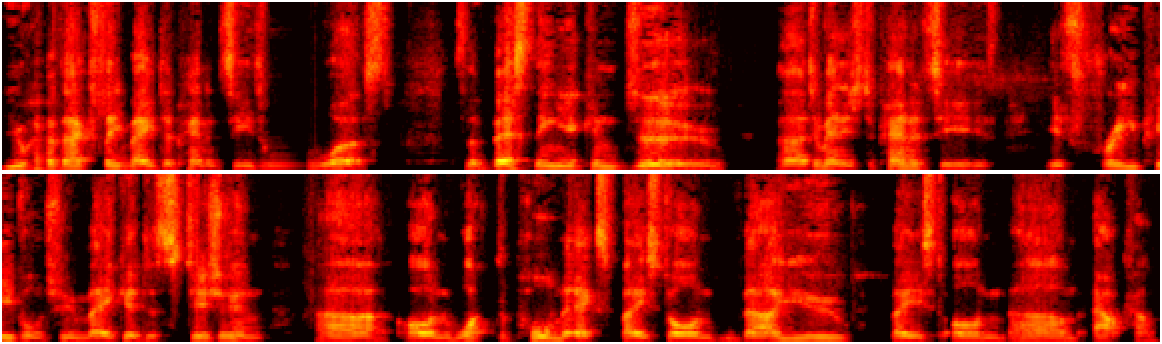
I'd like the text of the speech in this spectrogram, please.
you have actually made dependencies worse. So the best thing you can do uh, to manage dependencies is free people to make a decision uh, on what to pull next based on value based on um, outcome.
